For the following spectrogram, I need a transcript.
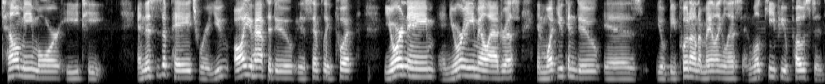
tell me more et. And this is a page where you all you have to do is simply put your name and your email address and what you can do is you'll be put on a mailing list and we'll keep you posted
